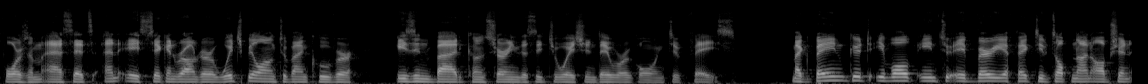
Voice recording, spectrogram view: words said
for some assets and a second rounder, which belonged to Vancouver, isn't bad concerning the situation they were going to face. McBain could evolve into a very effective top 9 option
